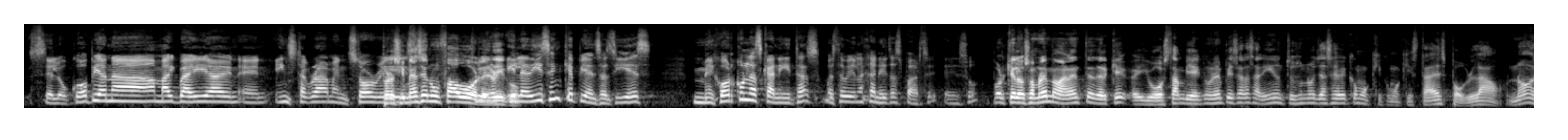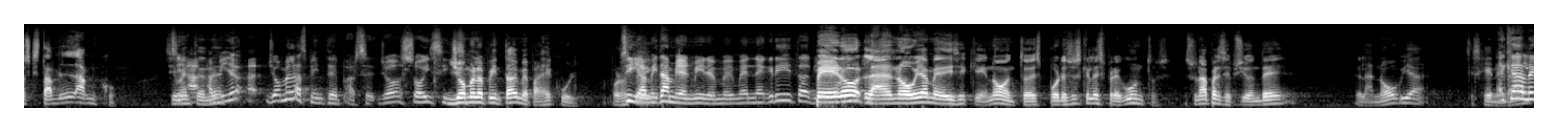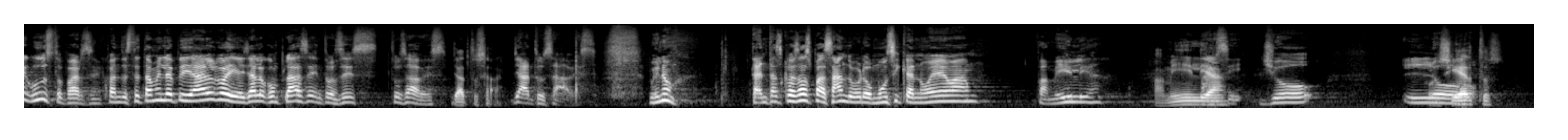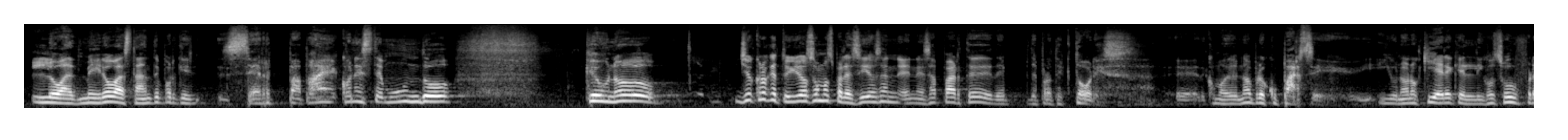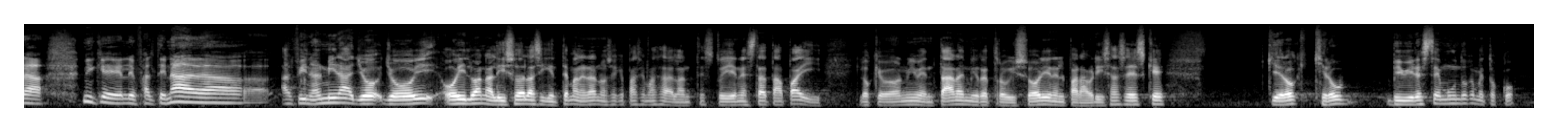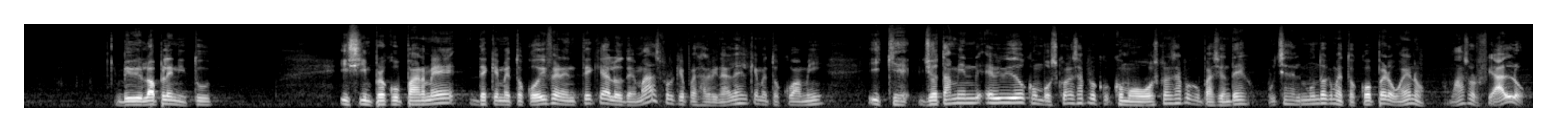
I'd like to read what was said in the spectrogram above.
Se lo copian a Mike Bahía en, en Instagram, en Stories. Pero si me hacen un favor, le Twitter, digo. Y le dicen qué piensan. Si es mejor con las canitas. Muestra bien las canitas, parce. Eso. Porque los hombres me van a entender que, y vos también, que uno empieza a salir, entonces uno ya se ve como que, como que está despoblado. No, es que está blanco. ¿Sí, Sí, me a- a, entiendes? mí ya- yo me las pinté, parce. Yo soy sincero. Yo me lo he pintado y me parece cool. Por Sí, a mí también, mire, me, me negrita. Pero la novia me dice que no, entonces por eso es que les pregunto. Es una percepción de, de la novia, es general. Hay que darle gusto, parce. Cuando usted también le pide algo y ella lo complace, entonces tú sabes. Ya tú sabes. Ya tú sabes. Bueno, tantas cosas pasando, bro. Música nueva, familia. Familia, Parce, yo lo, conciertos. lo admiro bastante porque ser papá con este mundo que uno... Yo creo que tú y yo somos parecidos en, en esa parte de, de- de protectores, eh, como de no preocuparse. Y uno no quiere que el hijo sufra, ni que le falte nada. Al final, mira, yo, yo hoy, hoy lo analizo de la siguiente manera, no sé qué pase más adelante, estoy en esta etapa y lo que veo en mi ventana, en mi retrovisor y en el parabrisas es que quiero, quiero vivir este mundo que me tocó, vivirlo a plenitud y sin preocuparme de que me tocó diferente que a los demás, porque pues al final es el que me tocó a mí y que yo también he vivido con vos con esa como vos con esa preocupación de, pucha, es el mundo que me tocó, pero bueno, vamos a surfearlo.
